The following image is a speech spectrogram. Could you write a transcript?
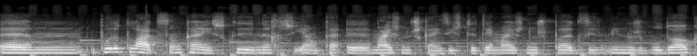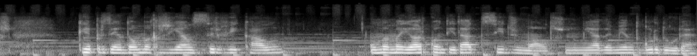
Um, por outro lado, são cães que na região, uh, mais nos cães, isto até mais nos pugs e, nos bulldogs, que apresentam uma região cervical, uma maior quantidade de tecidos moles, nomeadamente gordura.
